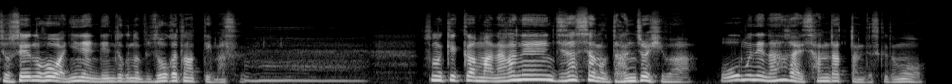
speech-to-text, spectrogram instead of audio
女性の方は2年連続の増加となっています。その結果、まあ、長年自殺者の男女比はおおむね7対3だったんですけども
